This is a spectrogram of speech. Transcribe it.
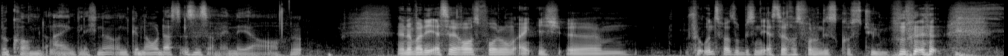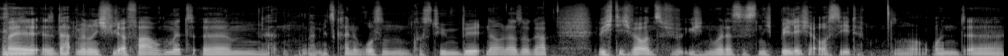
bekommt eigentlich. Ne? Und genau das ist es am Ende ja auch. Ja. Ja, dann war die erste Herausforderung eigentlich, ähm, für uns war so ein bisschen die erste Herausforderung das Kostüm. Weil äh, da hatten wir noch nicht viel Erfahrung mit. Ähm, wir haben jetzt keine großen Kostümbildner oder so gehabt. Wichtig war uns wirklich nur, dass es nicht billig aussieht. So, und äh,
